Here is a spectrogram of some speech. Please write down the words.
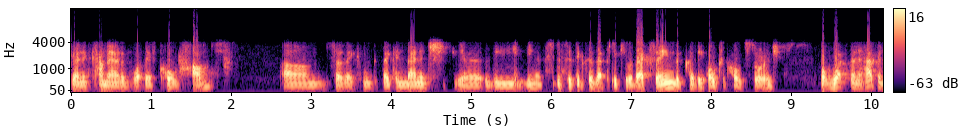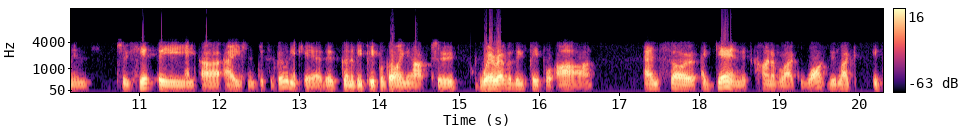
going to come out of what they've called hubs. Um, so they can they can manage uh, the you know specifics of that particular vaccine, the, the ultra cold storage. But what's going to happen is to hit the uh, age and disability care, there's going to be people going out to wherever these people are and so again, it's kind of like what? Like it's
